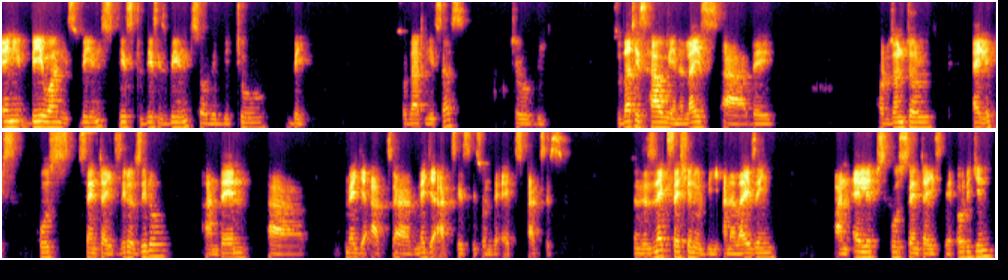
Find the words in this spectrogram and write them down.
any B1 is B units, this to this is B units, so there'll be 2B. So that gives us 2B. So that is how we analyze uh, the horizontal ellipse whose center is zero, zero, and then uh, major, uh, major axis is on the x-axis. And the next session will be analyzing an ellipse whose center is the origin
